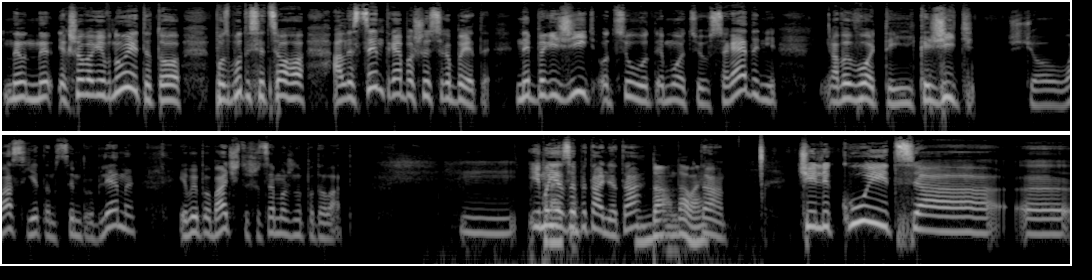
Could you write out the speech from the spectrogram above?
не, не якщо ви рівнуєте, то позбутися цього. Але з цим треба щось робити. Не бережіть оцю от емоцію всередині, а виводьте її, кажіть, що у вас є там з цим проблеми, і ви побачите, що це можна подолати. І моє запитання, так? Да, давай. Так. Чи лікується, е,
